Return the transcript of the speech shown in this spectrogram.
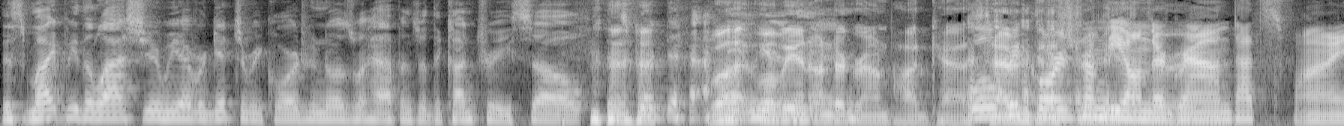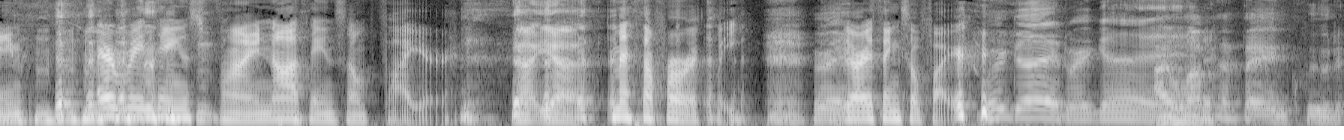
this might be the last year we ever get to record. Who knows what happens with the country? So it's good to have We'll, you we'll here be an underground podcast. We'll record from distribute the through- underground. That's fine. Everything's fine. Nothing's on fire. Not yet. Metaphorically, Right. everything's on fire. We're good. We're good. I love that they include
